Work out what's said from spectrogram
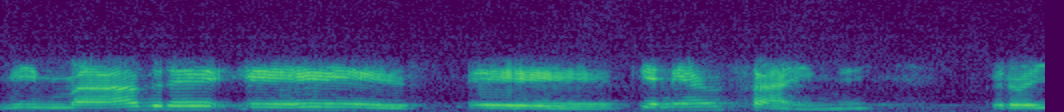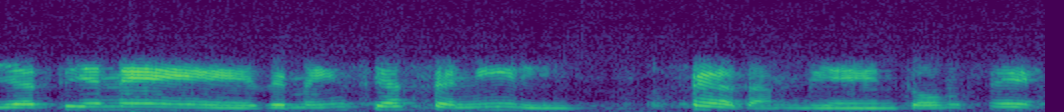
mi madre es, eh, tiene Alzheimer, pero ella tiene demencia senil, o sea, también. Entonces,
